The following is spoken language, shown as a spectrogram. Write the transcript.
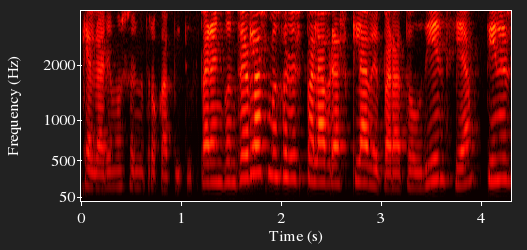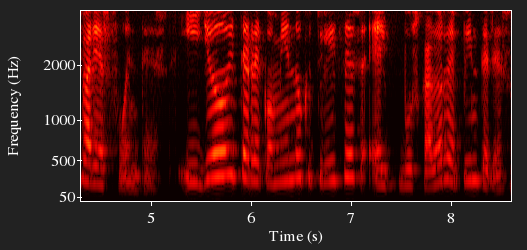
que hablaremos en otro capítulo. Para encontrar las mejores palabras clave para tu audiencia, tienes varias fuentes y yo hoy te recomiendo que utilices el buscador de Pinterest,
